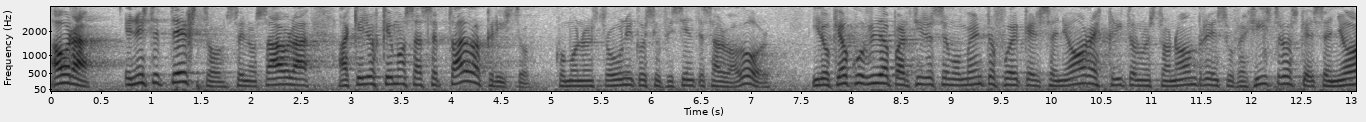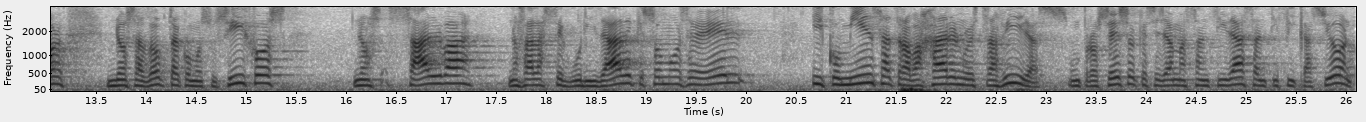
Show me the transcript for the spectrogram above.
Ahora, en este texto se nos habla a aquellos que hemos aceptado a Cristo como nuestro único y suficiente Salvador y lo que ha ocurrido a partir de ese momento fue que el Señor ha escrito nuestro nombre en sus registros, que el Señor nos adopta como sus hijos, nos salva, nos da la seguridad de que somos de Él y comienza a trabajar en nuestras vidas, un proceso que se llama santidad, santificación.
